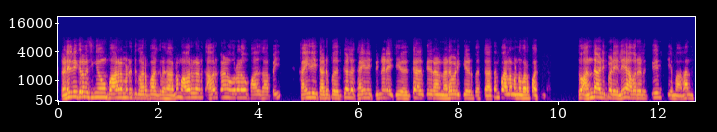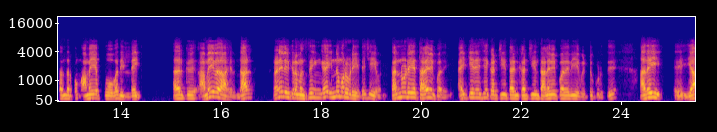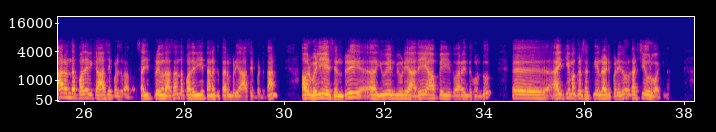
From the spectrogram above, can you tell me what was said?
ரணில் விக்ரமசிங்கவும் பாராளுமன்றத்துக்கு வரப்பாக்குற காரணம் அவர்களுக்கு அவருக்கான ஓரளவு பாதுகாப்பை கைதை தடுப்பதற்கு அல்லது கைதை பின்னடை செய்வதற்கு அதற்கு எதிரான நடவடிக்கை எடுப்பதற்காகத்தான் பாராளுமன்றம் வரப்பார்க்கின்றார் ஸோ அந்த அடிப்படையிலே அவர்களுக்கு நிச்சயமாக அந்த சந்தர்ப்பம் அமைய போவதில்லை. அதற்கு அமைவதாக இருந்தால் ரணில் விக்ரமசிங்க இன்னும் ஒரு விடயத்தை செய்யவன். தன்னுடைய தலைமை பதவி ஐக்கிய தேசிய கட்சி தன் கட்சியின் தலைமை பதவியை விட்டு கொடுத்து அதை யார் அந்த பதவிக்கு ஆசைப்படுகிறாரோ சஜித் பிரேமதாஸ் அந்த பதவியை தனக்கு தரும்படி ஆசைப்பட்டு தான் அவர் வெளியே சென்று யுஎன்பியுடைய அதே ஆப்பை வரைந்து கொண்டு ஐக்கிய மக்கள் சக்தி என்ற அடிப்படையில் ஒரு கட்சியை உருவாக்கினார்.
